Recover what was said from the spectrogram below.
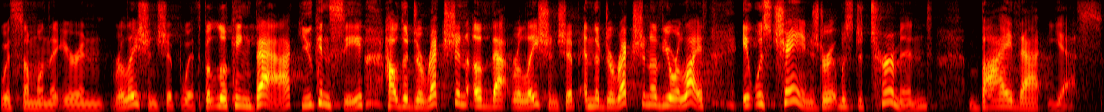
with someone that you're in relationship with. But looking back, you can see how the direction of that relationship and the direction of your life, it was changed or it was determined by that yes.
